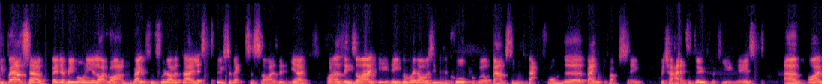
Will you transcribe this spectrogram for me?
You bounce out of bed every morning. You're like, right, I'm grateful for another day. Let's do some exercise. You know, one of the things I did, even when I was in the corporate world, bouncing back from the bankruptcy, which I had to do for a few years, um, I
